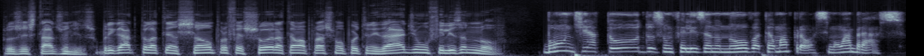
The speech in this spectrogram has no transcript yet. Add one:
para os Estados Unidos. Obrigado pela atenção, professor. Até uma próxima oportunidade. Um feliz ano novo. Bom dia a todos, um feliz ano novo. Até uma próxima. Um abraço.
